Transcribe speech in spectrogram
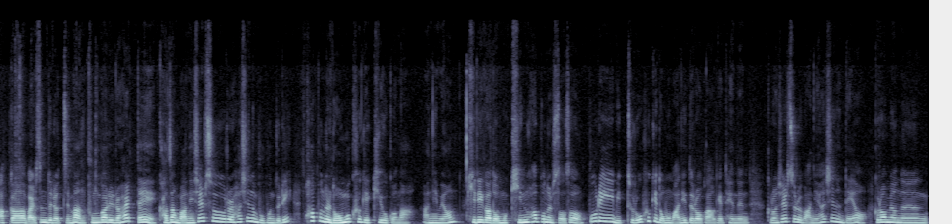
아까 말씀드렸지만 분갈이를 할 때 가장 많이 실수를 하시는 부분들이 화분을 너무 크게 키우거나 아니면 길이가 너무 긴 화분을 써서 뿌리 밑으로 흙이 너무 많이 들어가게 되는 그런 실수를 많이 하시는데요. 그러면은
